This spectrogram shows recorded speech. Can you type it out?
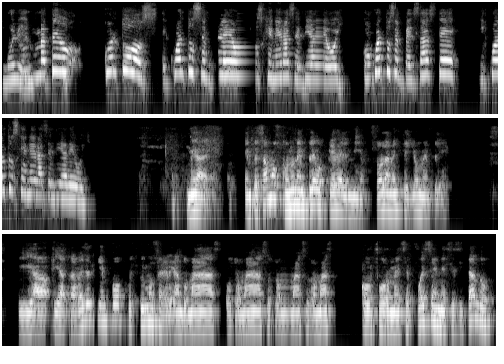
Muy bien. Mateo, ¿cuántos, ¿cuántos empleos generas el día de hoy? ¿Con cuántos empezaste y cuántos generas el día de hoy? Mira, empezamos con un empleo que era el mío, solamente yo me empleé. Y a, través del tiempo, pues fuimos agregando más, otro más, otro más, otro más, conforme se fuese necesitando.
